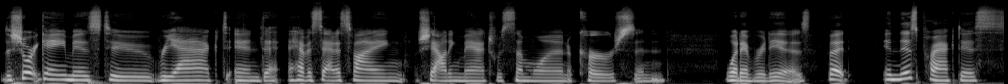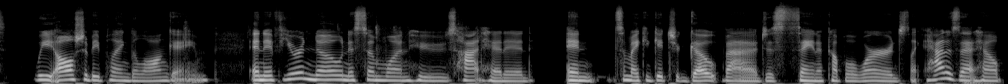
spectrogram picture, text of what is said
The short game is to react and to have a satisfying shouting match with someone or curse and whatever it is. But in this practice, we all should be playing the long game. And if you're known as someone who's hot headed and somebody can get your goat by just saying a couple of words, like how does that help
